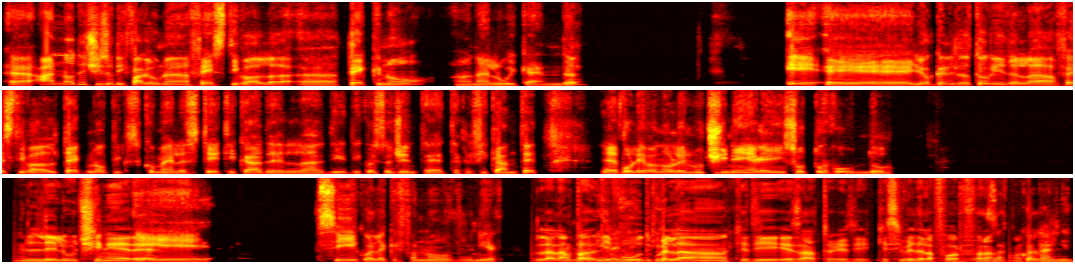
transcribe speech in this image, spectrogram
eh, hanno deciso di fare un festival eh, techno eh, nel weekend e eh, gli organizzatori del festival Technopix, come l'estetica del- di, di questa gente è terrificante, eh, volevano le luci nere in sottofondo. Le luci nere, E, sì, quelle che fanno venire la lampada di Wood, quella che ti, esatto, che, ti- che si vede la forfora. Esatto, ok. quella lì.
